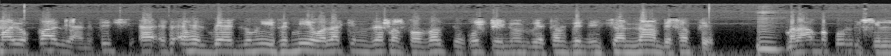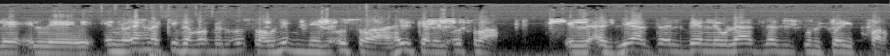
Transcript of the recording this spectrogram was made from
ما يقال يعني فيش أهل بيعدلوا 100% ولكن زي ما تفضلت قلت إنه بيخفف الإنسان نعم بيخفف. ما أنا عم بقول لك اللي اللي إنه إحنا كيف نربي الأسرة ونبني الأسرة هيكل الأسرة الأجيال بين الأولاد لازم يكون شوية فرق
